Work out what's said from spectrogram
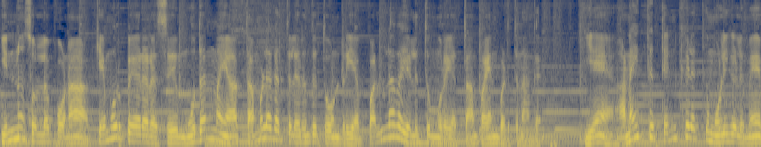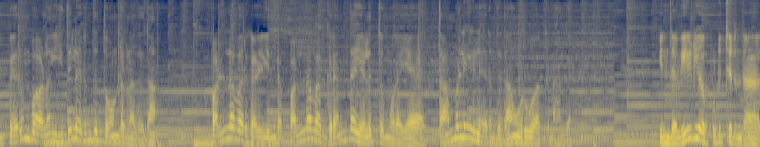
இன்னும் சொல்ல போனா கெமுர் பேரரசு முதன்மையா தமிழகத்திலிருந்து தோன்றிய பல்லவ எழுத்து முறையைத்தான் பயன்படுத்தினாங்க. ஏன்? அனைத்து தென்கிழக்கு மொழிகளுமே பெரும்பாலும் இதிலிருந்து தோன்றினது தான் பல்லவர்கள் இந்த பல்லவ கிரந்த எழுத்து முறையை தமிழிலிருந்து தான் உருவாக்குனாங்க. இந்த வீடியோ பிடிச்சிருந்தா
